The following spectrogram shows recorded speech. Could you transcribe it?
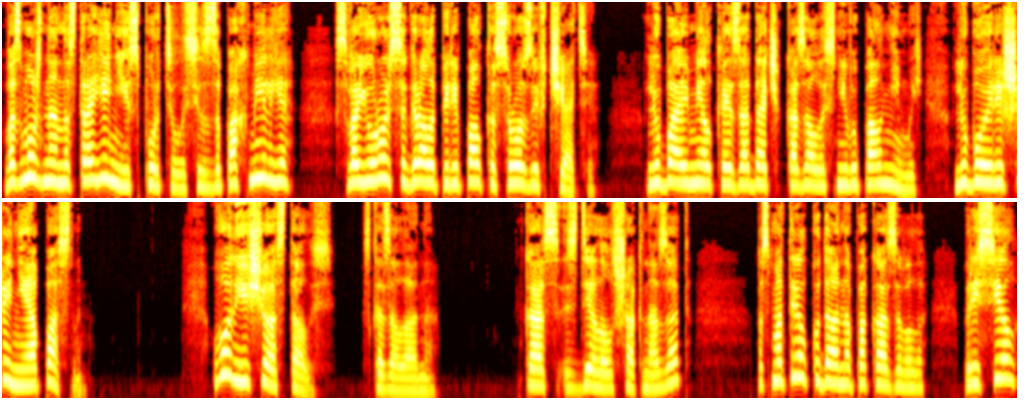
Возможно, настроение испортилось из-за похмелья, свою роль сыграла перепалка с Розой в чате. Любая мелкая задача казалась невыполнимой, любое решение опасным. «Вон еще осталось», — сказала она. Кас сделал шаг назад, посмотрел, куда она показывала, присел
